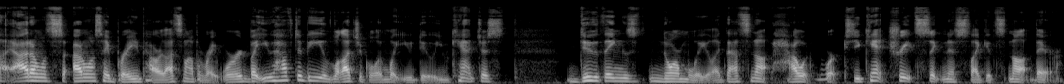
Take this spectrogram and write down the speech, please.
I don't I don't want to say brain power. That's not the right word, but you have to be logical in what you do. You can't just do things normally. Like that's not how it works. You can't treat sickness like it's not there.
